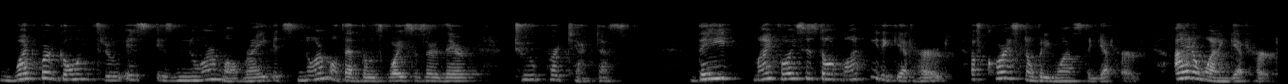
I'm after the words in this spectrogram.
what we're going through is, is normal, right? It's normal that those voices are there to protect us they my voices don't want me to get hurt of course nobody wants to get hurt i don't want to get hurt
